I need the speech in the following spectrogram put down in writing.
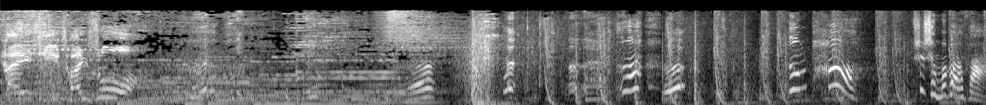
开启传输。么办法？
